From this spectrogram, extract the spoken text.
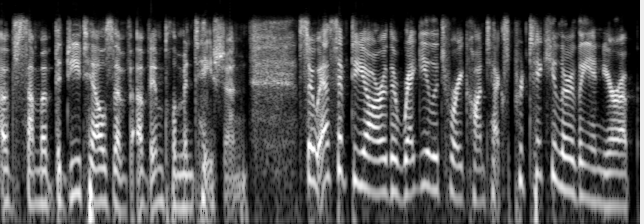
of some of the details of of implementation. So SFDR, the regulatory context, particularly in Europe,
